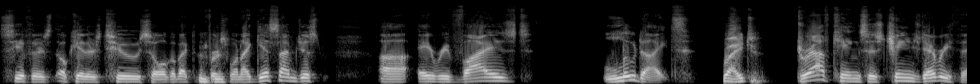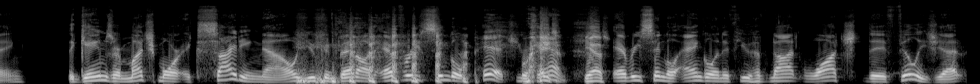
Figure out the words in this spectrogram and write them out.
See if there's okay. There's two, so I'll go back to the Mm-hmm. first one. I guess I'm just uh, a revised Luddite. Right. DraftKings has changed everything. The games are much more exciting now. You can bet on every single pitch. You right. can Yes. every single angle. And if you have not watched the Phillies yet,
